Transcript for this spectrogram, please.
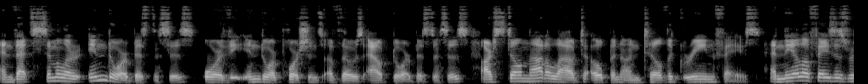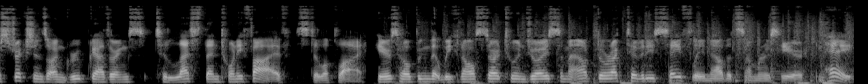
and that similar indoor businesses, or the indoor portions of those outdoor businesses, are still not allowed to open until the green phase. And the yellow phase's restrictions on group gatherings to less than 25 still apply. Here's hoping that we can all start to enjoy some outdoor activities safely now that summer is here. And hey,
